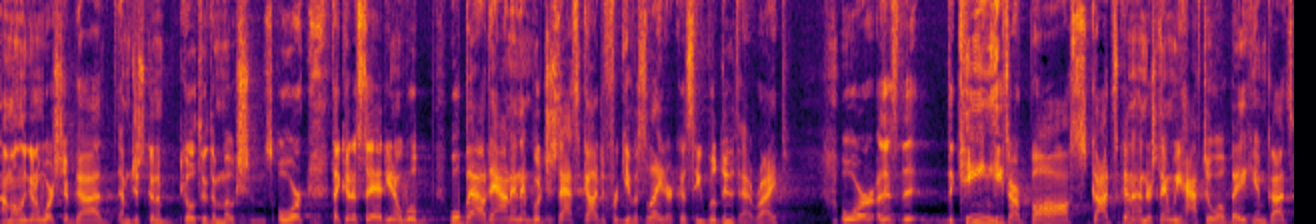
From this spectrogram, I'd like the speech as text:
I'm only going to worship God. I'm just going to go through the motions. Or they could have said, you know, we'll, we'll bow down and we'll just ask God to forgive us later because He will do that, right? Or the, the king, he's our boss. God's going to understand we have to obey him. God's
